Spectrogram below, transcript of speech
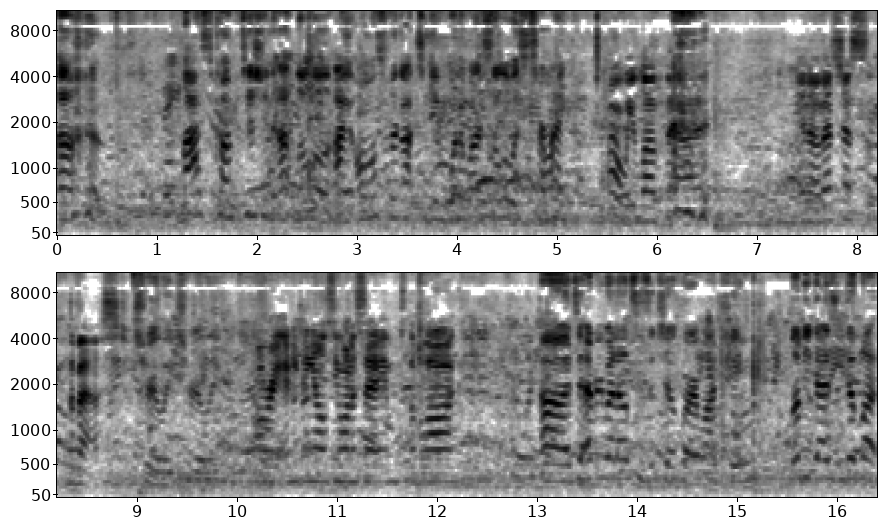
Um, last competition at Lowell, I almost forgot to give one of our soloists her mic. Oh, we love that. you know, that's just the best. Truly, truly. All right, anything else you want to say to the vlog? Uh, to everyone else who's a chill choir watching, love you guys and good luck.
